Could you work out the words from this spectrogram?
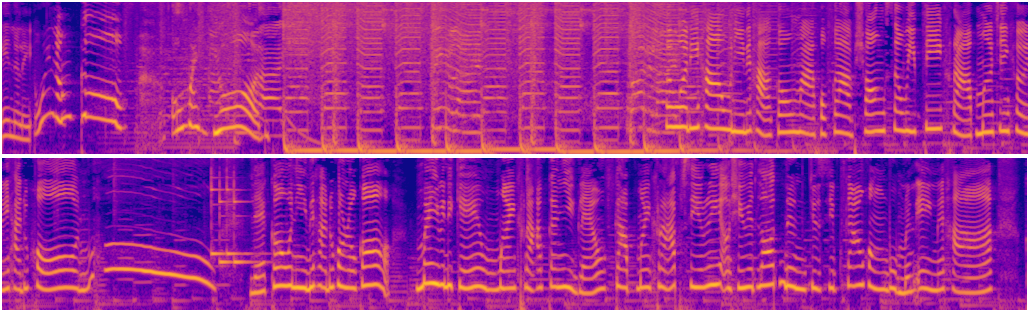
เล่นอะไร อุ้ยน้องกบ Oh my god สวัสดีค่ะ วันนี้นะคะ ก็มาพบกับช่อง s w e e p y ครับเมื่อเช่นเคยนะคะทุกคน และก็วันนี้นะคะ ทุกคนเราก็ไม่อยู่ในเกม Minecraft กันอีกแล้วกับ Minecraft ซีรีส์เอาชีวิตรอด 1.19 ของบุ๋มนั่นเองนะคะ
